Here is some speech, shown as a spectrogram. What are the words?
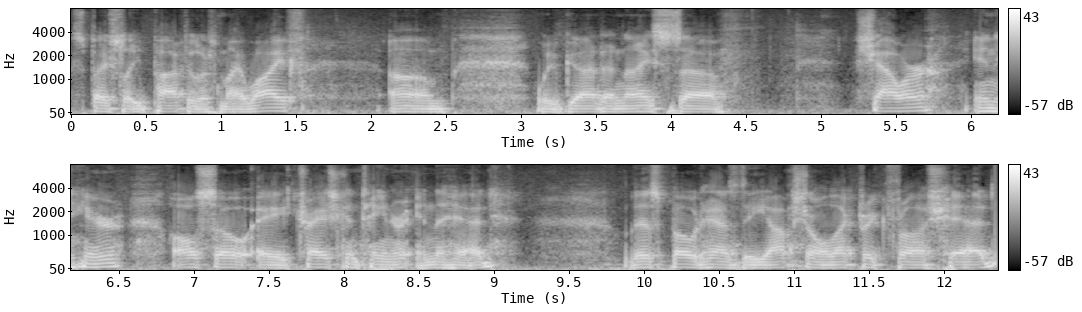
especially popular with my wife. Um, we've got a nice uh, shower in here, also a trash container in the head. This boat has the optional electric flush head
